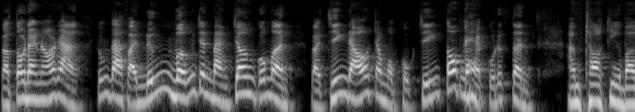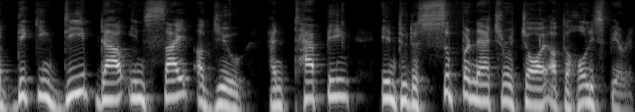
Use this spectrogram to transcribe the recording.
Và tôi đang nói rằng chúng ta phải đứng vững trên bàn chân của mình và chiến đấu trong một cuộc chiến tốt đẹp của đức tin. I'm talking about digging deep down inside of you and tapping into the supernatural joy of the Holy Spirit.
